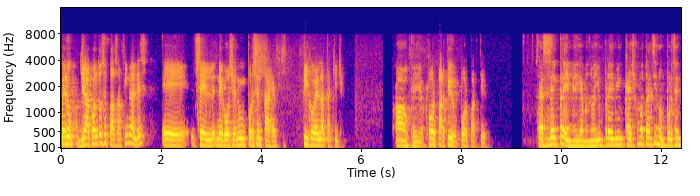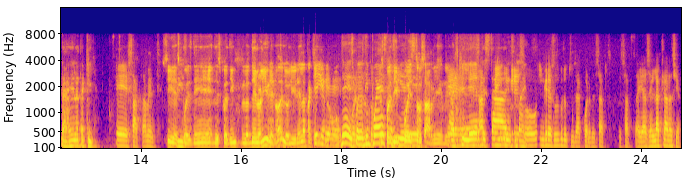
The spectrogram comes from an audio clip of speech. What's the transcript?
Pero ya cuando se pasa a finales, eh, se negocian un porcentaje fijo de la taquilla. Ah, ok, ok. Por partido, por partido. O sea, ese es el premio, digamos, no hay un premio en cash como tal, sino un porcentaje de la taquilla. Exactamente. Sí, después de, después de, lo libre, ¿no? De lo libre de la taquilla. después de impuestos. Después de impuestos, arriendo. alquiler de ingresos brutos, de acuerdo, exacto, exacto. Ahí hacen la aclaración.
